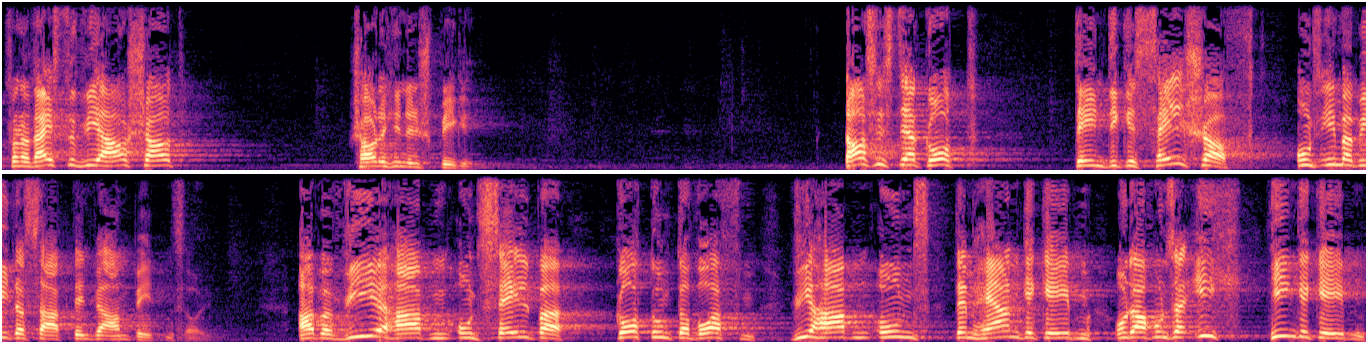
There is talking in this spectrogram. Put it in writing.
sondern weißt du, wie er ausschaut? Schau dich in den Spiegel. Das ist der Gott, den die Gesellschaft uns immer wieder sagt, den wir anbeten sollen. Aber wir haben uns selber Gott unterworfen. Wir haben uns dem Herrn gegeben und auch unser Ich hingegeben,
